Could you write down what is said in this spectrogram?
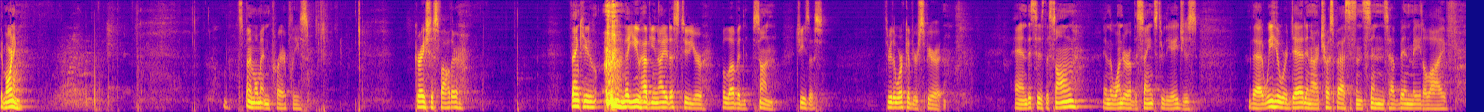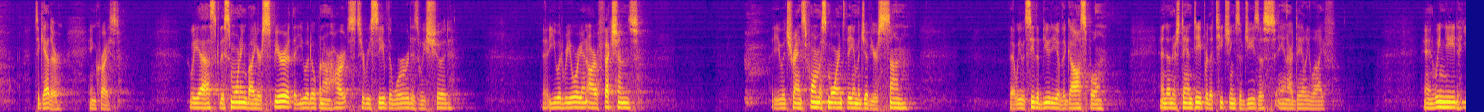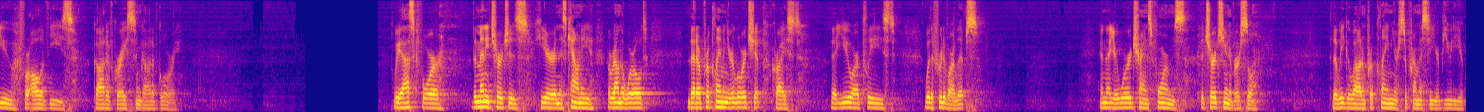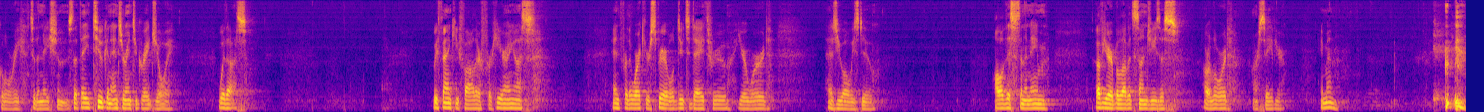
Good morning. Spend a moment in prayer, please. Gracious Father, thank you that you have united us to your beloved Son, Jesus, through the work of your Spirit. And this is the song and the wonder of the saints through the ages that we who were dead in our trespasses and sins have been made alive together in Christ. We ask this morning by your Spirit that you would open our hearts to receive the word as we should, that you would reorient our affections, that you would transform us more into the image of your Son, that we would see the beauty of the gospel and understand deeper the teachings of Jesus in our daily life. And we need you for all of these, God of grace and God of glory. We ask for the many churches here in this county, around the world, that are proclaiming your Lordship, Christ, that you are pleased with the fruit of our lips, and that your word transforms the church universal that we go out and proclaim your supremacy, your beauty, your glory to the nations, that they too can enter into great joy with us. We thank you, Father, for hearing us and for the work your Spirit will do today through your word, as you always do. All of this in the name of your beloved Son, Jesus, our Lord, our Savior. Amen.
